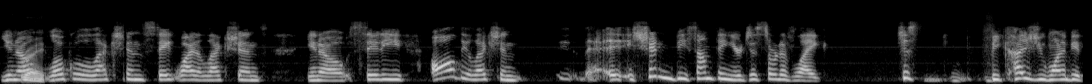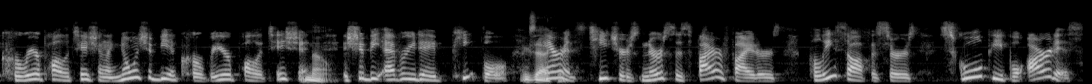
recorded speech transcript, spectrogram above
You know, Right. local elections, statewide elections. You know, city, all the election. It shouldn't be something you're just sort of like just because you want to be a career politician. Like no one should be a career politician. No. It should be everyday people. Exactly. Parents, teachers, nurses, firefighters, police officers, school people, artists.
